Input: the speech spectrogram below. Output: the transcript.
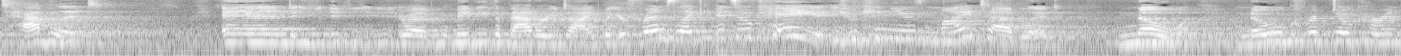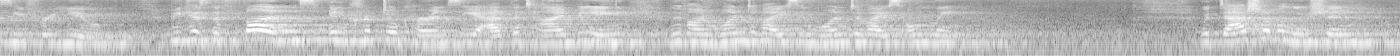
tablet and you, uh, maybe the battery died, but your friend's like, it's okay, you can use my tablet. No, no cryptocurrency for you. Because the funds in cryptocurrency at the time being live on one device and one device only. With Dash Evolution,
